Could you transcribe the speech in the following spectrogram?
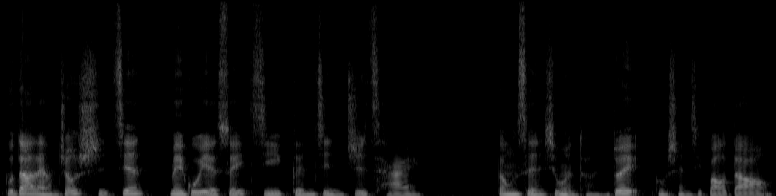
不到两周时间，美国也随即跟进制裁。东森新闻团队洛杉矶报道。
